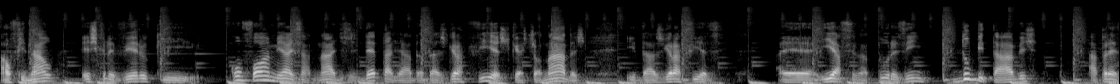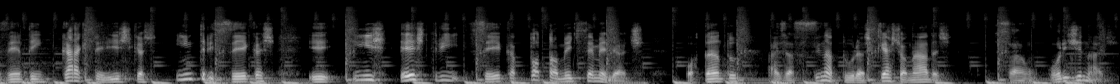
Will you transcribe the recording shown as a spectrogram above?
Ao final, escreveram que, conforme as análises detalhadas das grafias questionadas e das grafias é, e assinaturas indubitáveis, apresentem características intrinsecas e extrinsecas totalmente semelhantes. Portanto, as assinaturas questionadas são originais.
